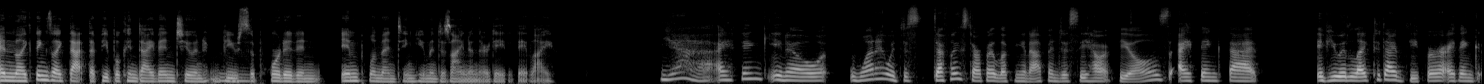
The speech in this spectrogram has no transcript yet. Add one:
and like things like that that people can dive into and be Mm. supported in implementing human design in their day to day life. Yeah, I think, you know, one, I would just definitely start by looking it up and just see how it feels. I think that if you would like to dive deeper, I think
